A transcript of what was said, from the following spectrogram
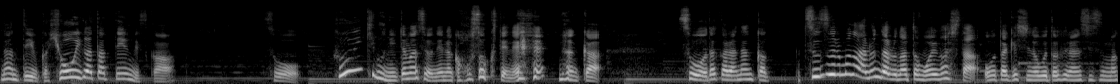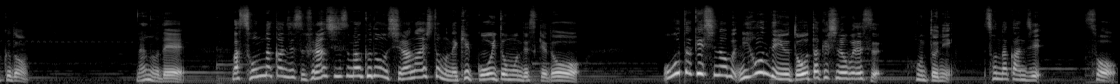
なんていうか憑依型っていうんですか。そう。雰囲気も似てますよね。なんか細くてね。なんか。そうだからなんか通ずるものあるんだろうなと思いました。大竹しのぶとフランシス・マクドン。なのでまあそんな感じです。フランシス・マクドン知らない人もね結構多いと思うんですけど大竹しのぶ日本でいうと大竹しのぶです。本当に。そんな感じ。そ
